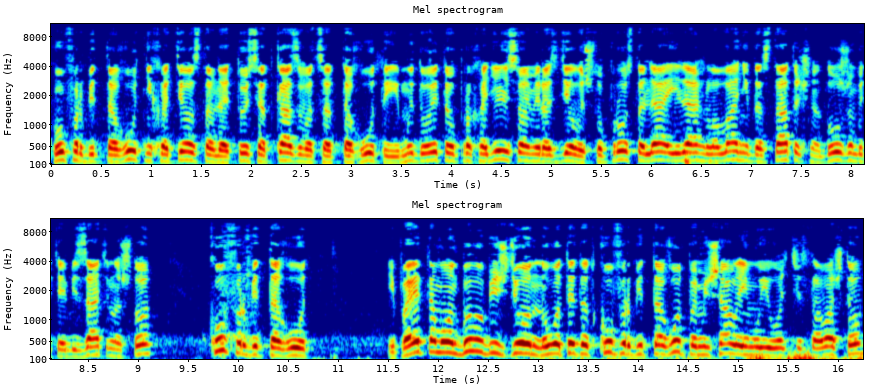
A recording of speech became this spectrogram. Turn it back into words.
Куфр биттагут не хотел оставлять, то есть отказываться от тагута. И мы до этого проходили с вами разделы, что просто ля илях лала недостаточно, должен быть обязательно что? Куфр биттагут. И поэтому он был убежден, но вот этот куфр биттагут помешало ему его эти слова что?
